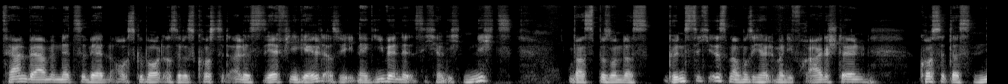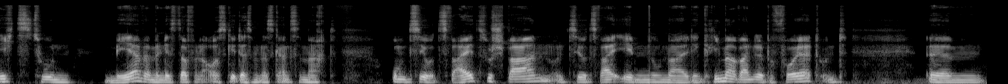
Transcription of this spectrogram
Fernwärmenetze werden ausgebaut, also das kostet alles sehr viel Geld. Also die Energiewende ist sicherlich nichts, was besonders günstig ist. Man muss sich halt immer die Frage stellen, kostet das Nichtstun mehr, wenn man jetzt davon ausgeht, dass man das Ganze macht, um CO2 zu sparen und CO2 eben nun mal den Klimawandel befeuert und ähm,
